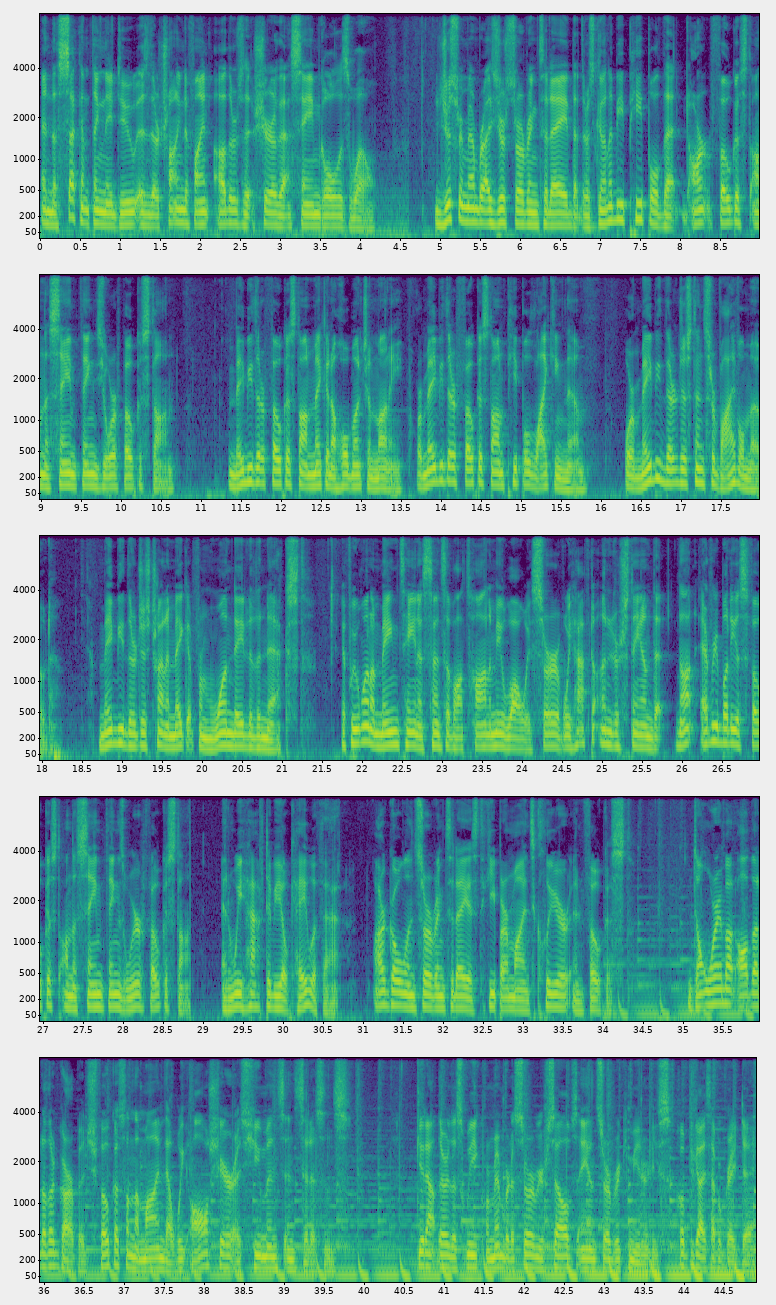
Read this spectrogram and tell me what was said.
And the second thing they do is they're trying to find others that share that same goal as well just remember as you're serving today that there's going to be people that aren't focused on the same things you're focused on. Maybe they're focused on making a whole bunch of money, or maybe they're focused on people liking them, or maybe they're just in survival mode. Maybe they're just trying to make it from one day to the next. If we want to maintain a sense of autonomy while we serve, we have to understand that not everybody is focused on the same things we're focused on, and we have to be okay with that. Our goal in serving today is to keep our minds clear and focused. Don't worry about all that other garbage. Focus on the mind that we all share as humans and citizens. Get out there this week. Remember to serve yourselves and serve your communities. Hope you guys have a great day.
